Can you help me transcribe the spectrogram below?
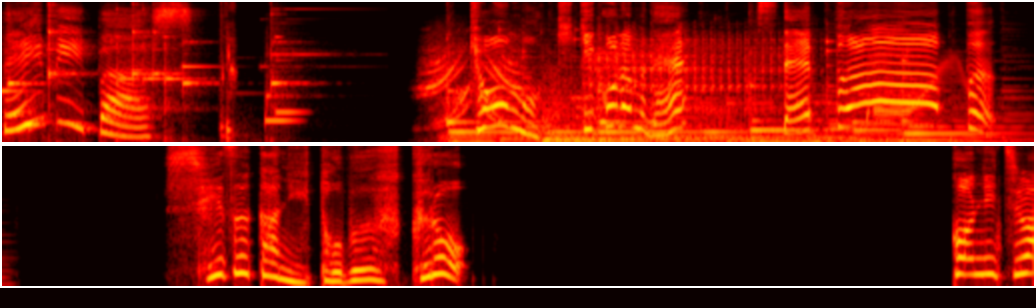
Baby Bus 今日も聞きコラムでステップアップ静かに飛ぶフクロウこんにちは、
